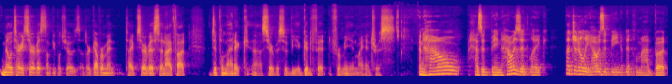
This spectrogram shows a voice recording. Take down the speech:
military service, some people chose other government type service, and I thought diplomatic uh, service would be a good fit for me and my interests. And how has it been? How is it like, not generally, how is it being a diplomat, but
